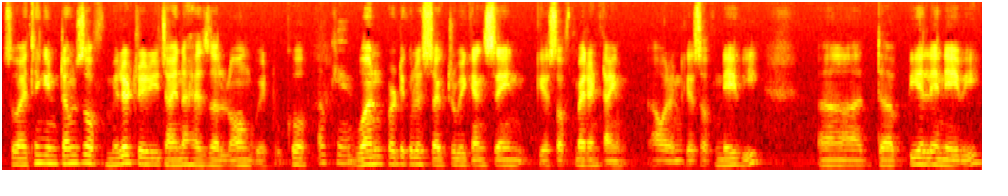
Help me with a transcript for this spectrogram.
So I think in terms of military, China has a long way to go. Okay. One particular sector we can say in case of maritime or in case of navy, uh, the PLA Navy,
